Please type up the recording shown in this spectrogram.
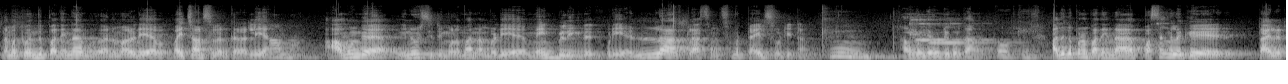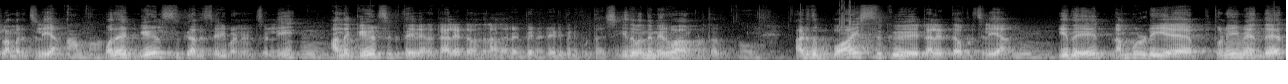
நமக்கு வந்து பார்த்தீங்கன்னா நம்மளுடைய வைஸ் சான்சலர் இருக்கார் இல்லையா? அவங்க யூனிவர்சிட்டி மூலமா நம்மளுடைய மெயின் பில்டிங் இருக்கக்கூடிய எல்லா கிளாஸ் ரூம்ஸுமே டைல்ஸ் ஒட்டிட்டாங்க. ம். அவங்களுடைய ஒட்டி கொடுத்தாங்க. அதுக்கப்புறம் பார்த்தீங்கன்னா பசங்களுக்கு டாய்லெட் இல்லாமல் இருந்துச்சு இல்லையா? ஆமா. முதல்ல கேர்ள்ஸுக்கு அது சரி பண்ணுன்னு சொல்லி அந்த கேர்ள்ஸுக்கு தேவையான டாய்லெட்டை வந்து நாங்கள் ரெடி பண்ணி ரெடி பண்ணி கொடுத்தாச்சு. இது வந்து நிர்வாகம் கொடுத்தது. அடுத்து பாய்ஸுக்கு டாய்லெட் தேவைப்படுச்சு இல்லையா? இது நம்மளுடைய துணைவேந்தர்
